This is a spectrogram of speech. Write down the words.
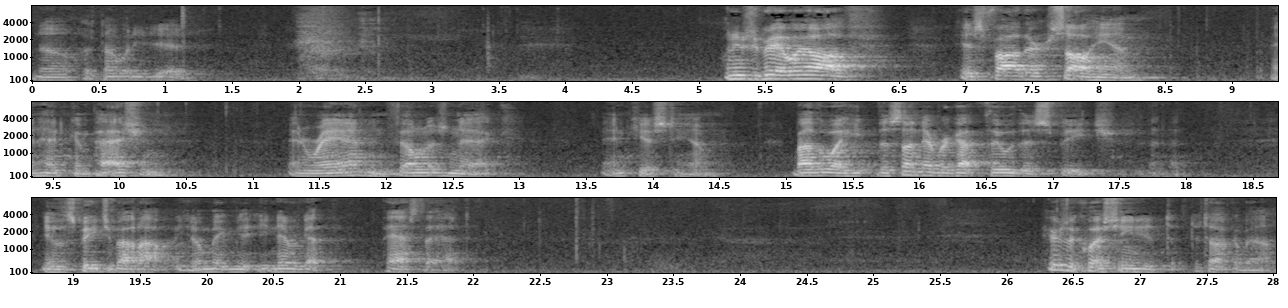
No, that's not what he did. When he was a great way off, his father saw him and had compassion and ran and fell on his neck and kissed him. By the way, he, the son never got through this speech. you know, the speech about, you know, me, he never got past that. Here's a question you need to, to talk about.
